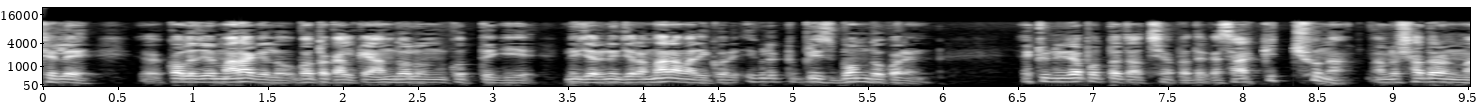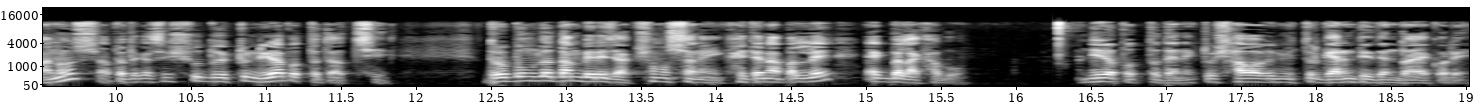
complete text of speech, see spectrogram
ছেলে কলেজে মারা গেল, গতকালকে আন্দোলন করতে গিয়ে নিজেরা নিজেরা মারামারি করে, এগুলো একটু প্লিজ বন্ধ করেন। একটু নিরাপত্তা চাচ্ছি আপনাদের কাছে, আর কিচ্ছু না। আমরা সাধারণ মানুষ, আপনাদের কাছে শুধু একটু নিরাপত্তা চাচ্ছি। দ্রব্যমূল্যের দাম বেড়ে যাক, সমস্যা নেই। খাইতে না পারলে একবেলা খাব। নিরাপত্তা দেন, একটু স্বাভাবিক মৃত্যুর গ্যারান্টি দেন দয়া করে।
